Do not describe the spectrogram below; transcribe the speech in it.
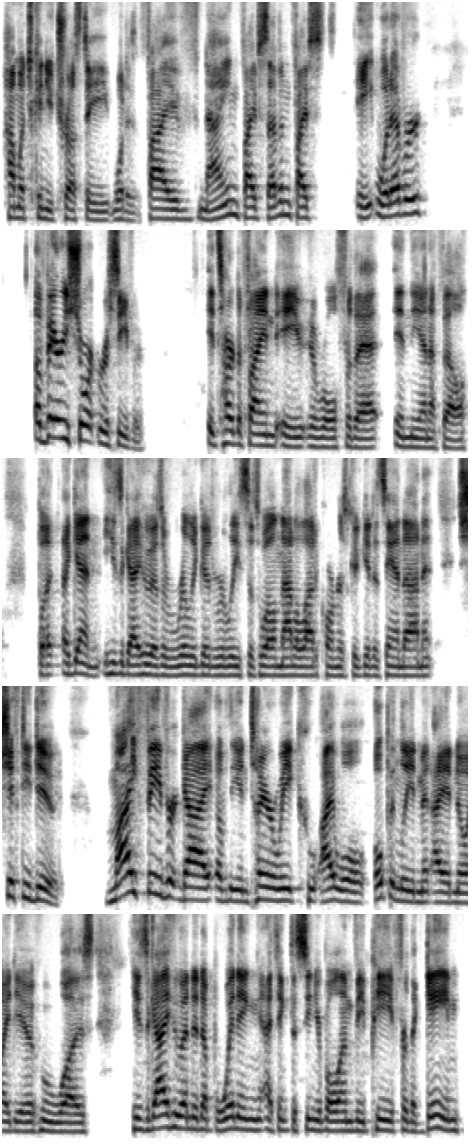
how much can you trust a what is it five nine five seven five eight whatever a very short receiver. It's hard to find a, a, role for that in the NFL. But again, he's a guy who has a really good release as well. Not a lot of corners could get his hand on it. Shifty dude. My favorite guy of the entire week, who I will openly admit I had no idea who was. He's a guy who ended up winning, I think, the Senior Bowl MVP for the game,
